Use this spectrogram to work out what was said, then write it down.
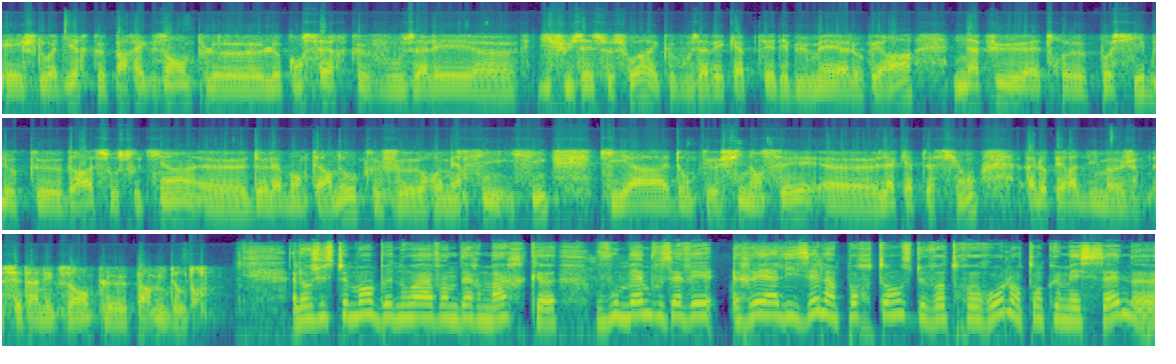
Et je dois dire que par exemple le concert que vous allez diffuser ce soir et que vous avez capté début mai à l'opéra n'a pu être possible que grâce au soutien euh, de la Banque Tarnot, que je remercie ici, qui a donc financé euh, la captation à l'Opéra de Limoges. C'est un exemple parmi d'autres. Alors justement, Benoît van der Mark, vous-même, vous avez réalisé l'importance de votre rôle en tant que mécène euh,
